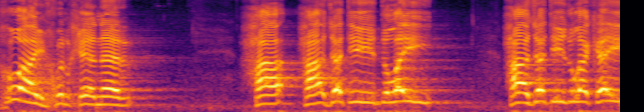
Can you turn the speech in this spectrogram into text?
خوای خولقێنەر حاجەتی دڵەی حاجەتی دڵەکەی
